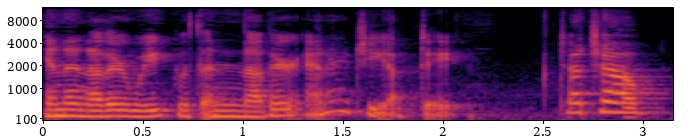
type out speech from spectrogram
in another week with another energy update. Ciao, ciao.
